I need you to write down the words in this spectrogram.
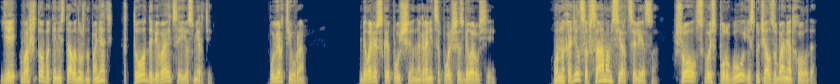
Ей во что бы то ни стало нужно понять, кто добивается ее смерти. Увертюра. Беловежская пуща на границе Польши с Белоруссией. Он находился в самом сердце леса, шел сквозь пургу и стучал зубами от холода.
